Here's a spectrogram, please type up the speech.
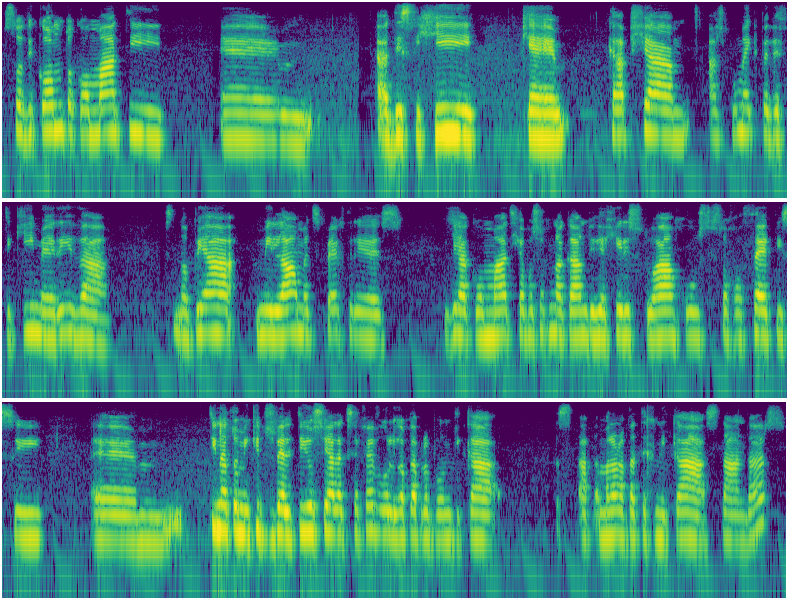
στο δικό μου το κομμάτι ε, αντιστοιχεί και κάποια, ας πούμε, εκπαιδευτική μερίδα στην οποία μιλάω με τις παίχτριες για κομμάτια όπως έχουν να κάνουν τη διαχείριση του άγχους, τη στοχοθέτηση, ε, την ατομική τους βελτίωση, αλλά ξεφεύγω λίγο από τα προπονητικά μάλλον από τα τεχνικά standards.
